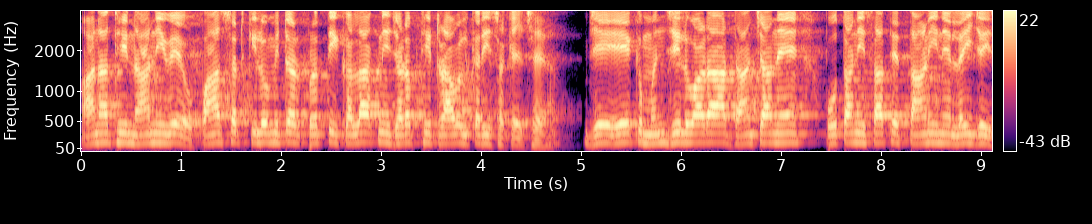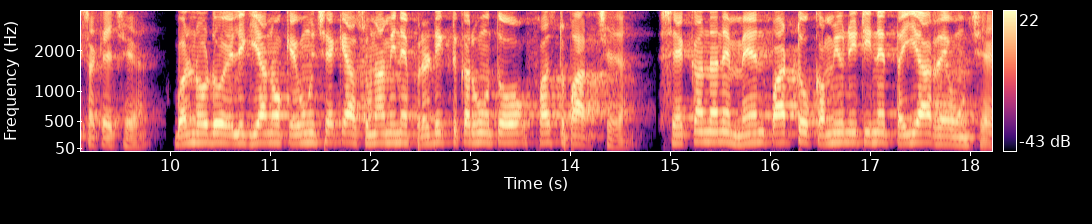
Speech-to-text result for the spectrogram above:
આનાથી નાની વેવ પાસઠ કિલોમીટર પ્રતિ કલાકની ઝડપથી ટ્રાવેલ કરી શકે છે, જે એક મંજિલવાળા ઢાંચાને પોતાની સાથે તાણીને લઈ જઈ શકે છે. બર્નોડો એલિગિયાનો કહેવું છે કે આ સુનામીને પ્રેડિક્ટ કરવું તો ફર્સ્ટ પાર્ટ છે. સેકન્ડ અને મેન પાર્ટ તો કમ્યુનિટીને તૈયાર રહેવું છે.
